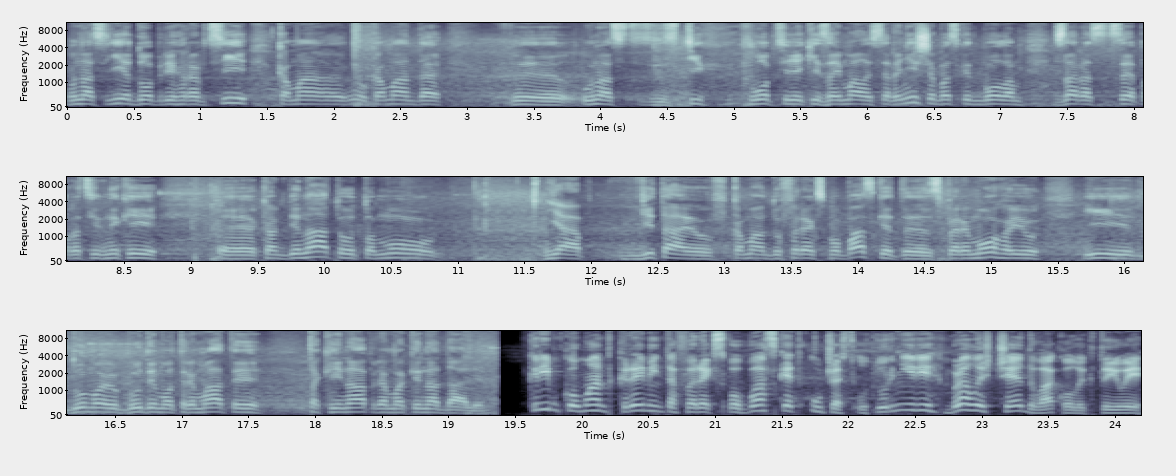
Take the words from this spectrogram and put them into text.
У нас є добрі гравці. Ну, команда. е, У нас тих хлопців, які займалися раніше баскетболом, зараз це працівники е, комбінату, тому я вітаю в команду Ферекспо Баскет е, з перемогою і думаю, будемо тримати такий напрямок і надалі. Крім команд Кремінь та Ферекспо Баскет, участь у турнірі брали ще два колективи:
